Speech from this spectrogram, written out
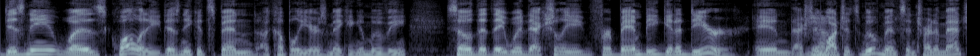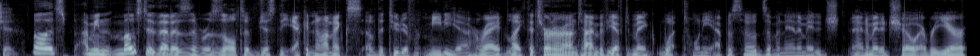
Disney was quality. Disney could spend a couple of years making a movie so that they would actually for Bambi get a deer and actually Yeah. watch its movements and try to match it. Well, it's. I mean, most of that is a result of just the economics of the two different media, right? Like the turnaround time if you have to make what twenty episodes of an animated sh- animated show every year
